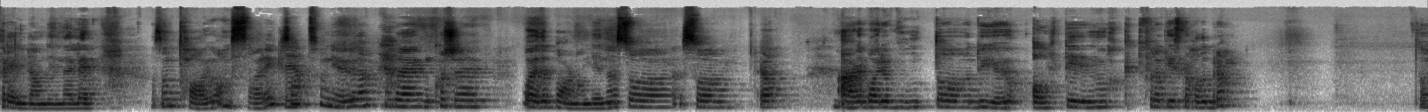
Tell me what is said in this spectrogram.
foreldrene dine, eller Altså, han tar jo ansvaret, ikke sant? Han gjør jo det. Og det er kanskje Og er det barna dine, så, så ja, er det bare vondt, og du gjør jo alt i din makt for at de skal ha det bra. Så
